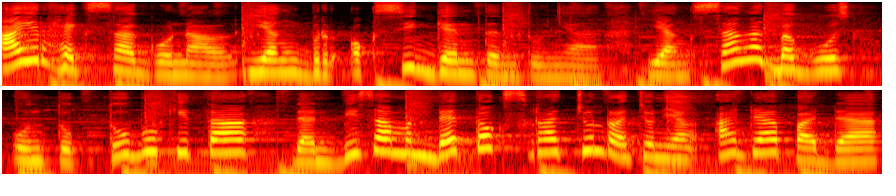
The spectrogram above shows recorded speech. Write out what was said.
air heksagonal yang beroksigen tentunya yang sangat bagus untuk tubuh kita dan bisa mendetoks racun-racun yang ada pada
